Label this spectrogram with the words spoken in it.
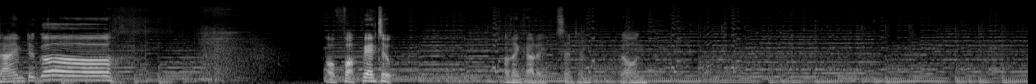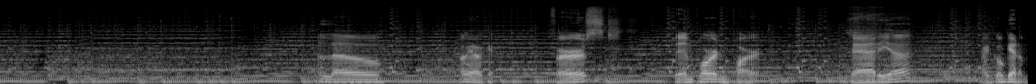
Time to go! Oh fuck, Bantu! Oh thank god I sent him going. Hello. Okay, okay. First, the important part. Dadia. Alright, go get him.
